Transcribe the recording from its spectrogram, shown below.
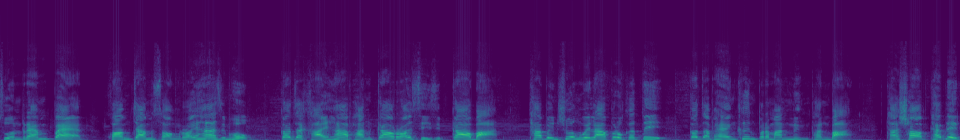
ส่วนแรม 8 ความจำ 256 ก็จะขาย 5,949 บาท ถ้าเป็นช่วงเวลาปกติก็จะแพงขึ้นประมาณ 1,000 บาท ถ้าชอบแท็บเล็ต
